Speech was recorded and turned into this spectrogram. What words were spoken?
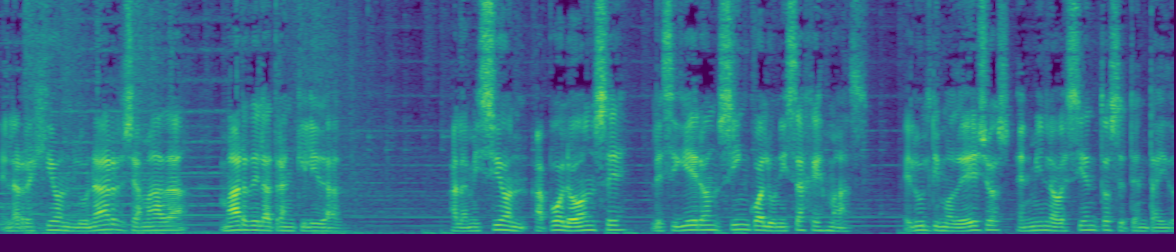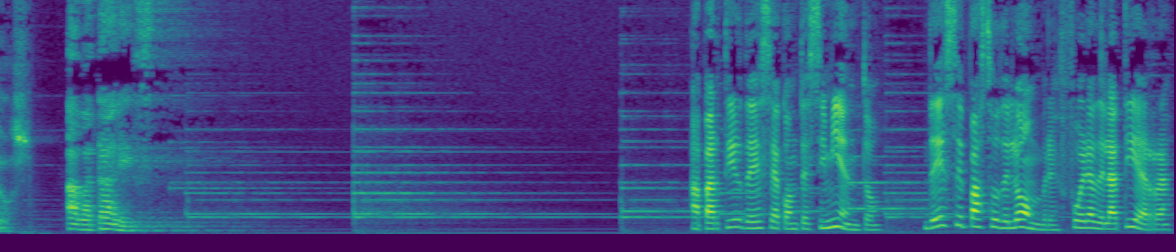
en la región lunar llamada Mar de la Tranquilidad. A la misión Apolo 11 le siguieron cinco alunizajes más, el último de ellos en 1972. Avatares A partir de ese acontecimiento, de ese paso del hombre fuera de la Tierra,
